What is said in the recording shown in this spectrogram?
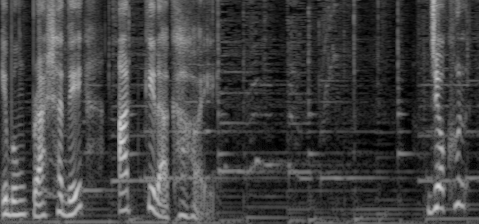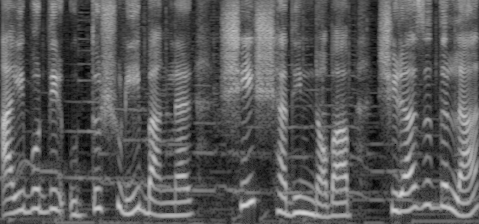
এবং প্রাসাদে আটকে রাখা হয়। যখন আলিবর্দীর উত্তরসূরি বাংলার শেষ স্বাধীন নবাব সিরাজউদ্দৌলা,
